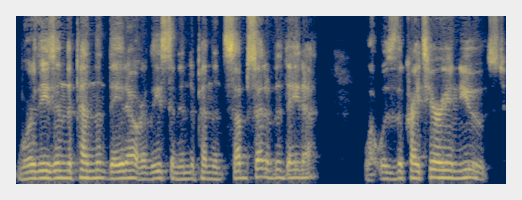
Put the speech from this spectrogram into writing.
Were these independent data or at least an independent subset of the data? What was the criterion used?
